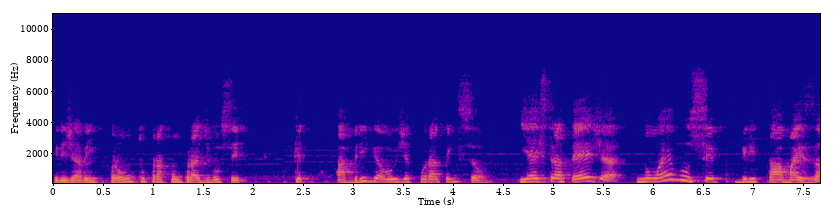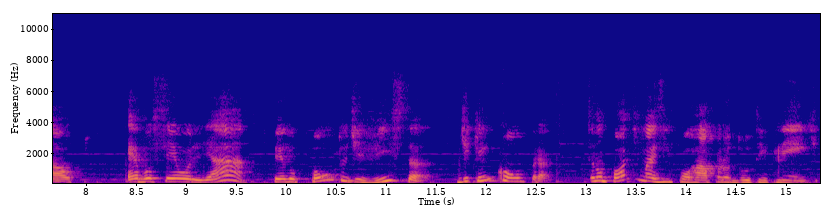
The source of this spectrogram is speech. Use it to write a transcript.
ele já vem pronto para comprar de você. Porque a briga hoje é por atenção. E a estratégia não é você gritar mais alto, é você olhar pelo ponto de vista de quem compra. Você não pode mais empurrar produto em cliente.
